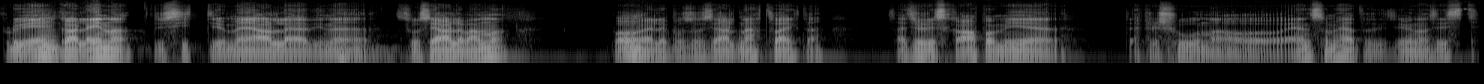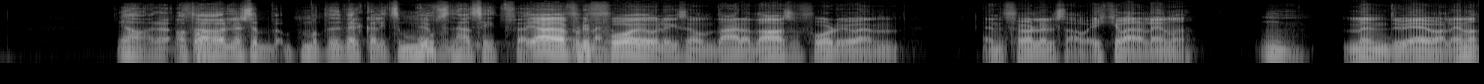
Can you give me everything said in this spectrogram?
For du er jo Mm. ikke alene. Du sitter jo med alle dine sosiale venner, på, Mm. eller på sosialt nettverk. da. Så jeg tror det skaper mye depresjoner og ensomhet til syvende og sist. Ja, at det har liksom på en måte virka litt mot sin hensikt. For, Ja, ja, for du får jo liksom Der og da så får du jo en, en følelse av å ikke være alene. mm. Men du er jo alene.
